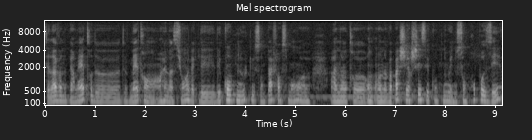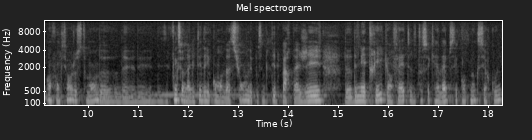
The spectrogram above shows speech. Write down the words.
Cela va nous permettre de, mettre en, relation avec des, des, contenus qui ne sont pas forcément euh, à notre... On, ne va pas chercher ces contenus, mais nous sont proposés en fonction justement de, des fonctionnalités, des recommandations, des possibilités de partager, des métriques en fait, de tout ce qui relève de ces contenus qui circulent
